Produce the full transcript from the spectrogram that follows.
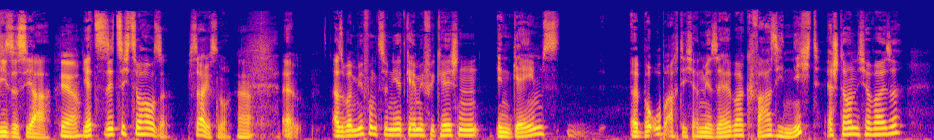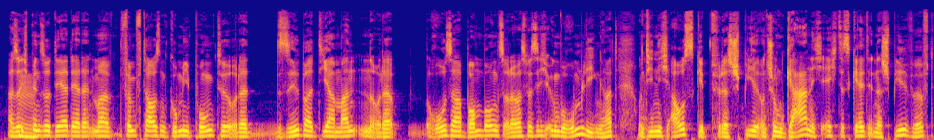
dieses Jahr. Ja. Jetzt sitze ich zu Hause. Ich sage es nur. Ja. Ähm, also bei mir funktioniert Gamification in Games äh, beobachte ich an mir selber quasi nicht, erstaunlicherweise. Also ich bin so der, der dann immer 5000 Gummipunkte oder Silberdiamanten oder rosa Bonbons oder was weiß ich irgendwo rumliegen hat und die nicht ausgibt für das Spiel und schon gar nicht echtes Geld in das Spiel wirft.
